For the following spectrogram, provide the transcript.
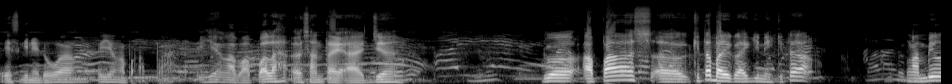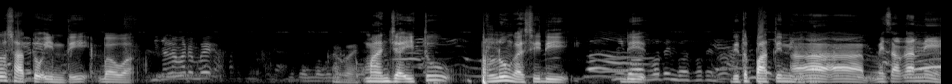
ya segini doang. Iya nggak apa-apa. Iya nggak apa-apa lah, eh, santai aja. Gue apa? eh, kita balik lagi nih, kita ngambil satu inti bahwa Apa manja itu perlu nggak sih di di ditepatin gitu. Ah, ah, misalkan nih,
